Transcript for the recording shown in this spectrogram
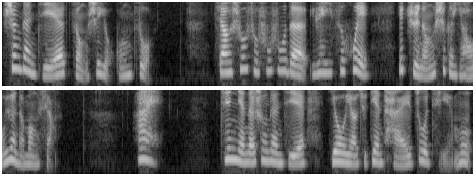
圣诞节总是有工作，想舒舒服服的约一次会，也只能是个遥远的梦想。唉，今年的圣诞节又要去电台做节目。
